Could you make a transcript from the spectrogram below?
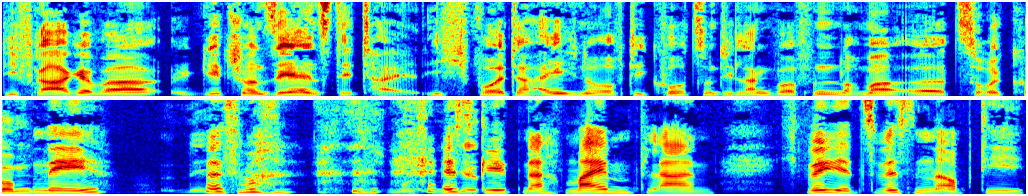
die Frage war, geht schon sehr ins Detail. Ich wollte eigentlich noch auf die Kurz- und die Langwaffen nochmal äh, zurückkommen. Nee. Mich es jetzt- geht nach meinem Plan. Ich will jetzt wissen, ob die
